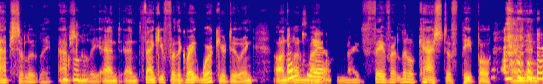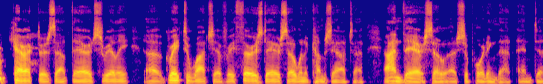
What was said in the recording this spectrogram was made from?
Absolutely, absolutely, mm-hmm. and and thank you for the great work you're doing on, on my my favorite little cast of people and, and characters out there. It's really uh, great to watch every Thursday or so when it comes out. Uh, I'm there, so uh, supporting that, and uh,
